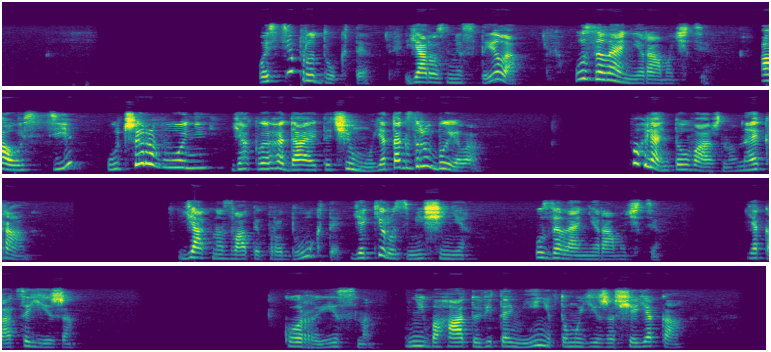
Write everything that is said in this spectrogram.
Ось ці продукти я розмістила у зеленій рамочці, а ось ці у червоній. Як ви гадаєте, чому я так зробила? Погляньте уважно на екран. Як назвати продукти, які розміщені у зеленій рамочці? Яка це їжа? Корисна. В ній багато вітамінів, тому їжа ще яка?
